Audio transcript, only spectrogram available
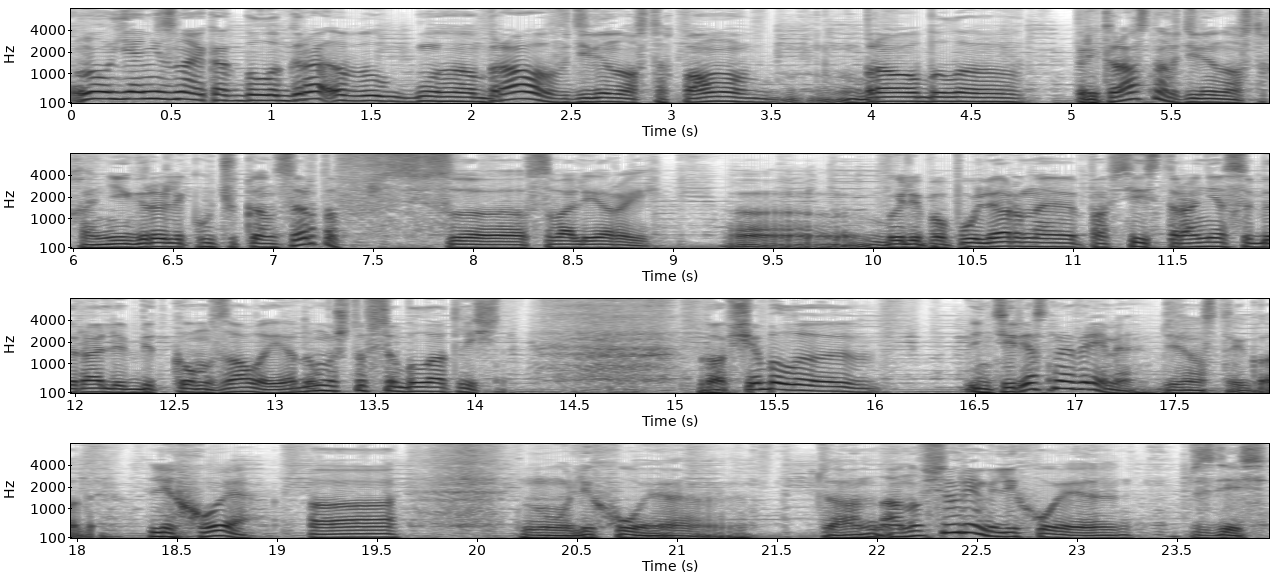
Ну, я не знаю, как было Гра- э, Браво в 90-х. По-моему, Браво было прекрасно в 90-х. Они играли кучу концертов с, с Валерой. Э, Были популярны по всей стране, собирали битком залы. Я думаю, что все было отлично. Вообще было интересное время, 90-е годы. Лихое. А, ну, лихое. Да, оно все время лихое здесь,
